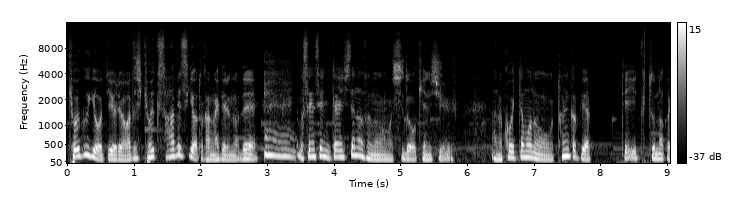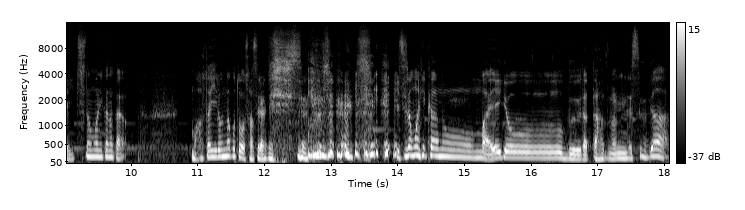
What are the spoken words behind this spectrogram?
教育業というよりは私教育サービス業と考えているので、えー、先生に対してのその指導研修あのこういったものをとにかくやっていくとなんかいつの間にかなんかまたいろんなことをさせられて いつの間にかあの、まあ、営業部だったはずなんですが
